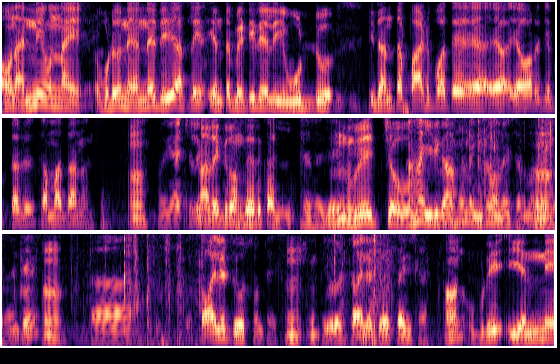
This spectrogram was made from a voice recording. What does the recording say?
అవును అన్నీ ఉన్నాయి. ఇప్పుడు నేను అనేది అసలు ఇంత మెటీరియల్ ఈ వుడ్ ఇదంతా పాడిపోతే ఎవరు చెప్తారు సమాధానం? నా దగ్గర ఉంది ఏది కాదు. సార్ అది. నువ్వే ఇచ్చావు. ఆహా, ఇది కాకుండా ఇంకా ఉన్నాయి సార్ మన దగ్గర. అంటే ఆ, టాయిలెట్ డోర్స్ ఉంటాయి సార్. టాయిలెట్ డోర్స్ అవి సార్. అవును ఇప్పుడు ఇవన్నీ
